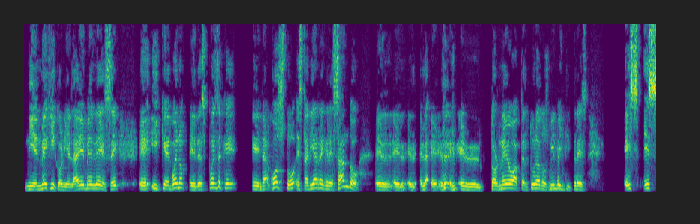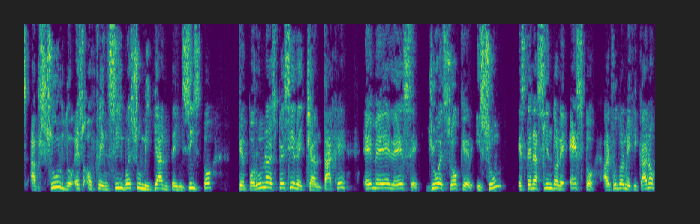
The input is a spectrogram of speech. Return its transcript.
ni en México ni en la MLS, eh, y que, bueno, eh, después de que en agosto estaría regresando el, el, torneo Apertura 2023. Es, es absurdo, es ofensivo, es humillante, insisto, que por una especie de chantaje, MLS, US Soccer y Zoom estén haciéndole esto al fútbol mexicano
